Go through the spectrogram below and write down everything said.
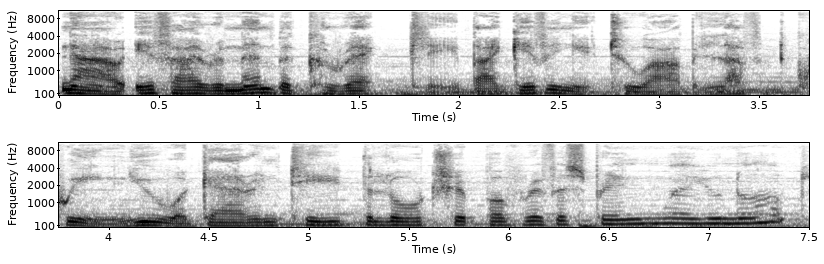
Now, if I remember correctly, by giving it to our beloved queen, you were guaranteed the lordship of Riverspring, were you not?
